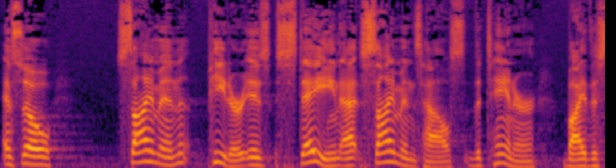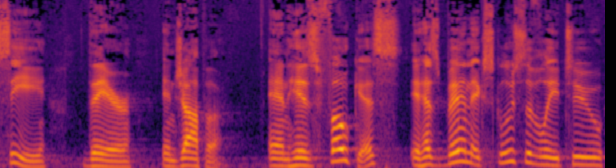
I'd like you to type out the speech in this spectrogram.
And so, Simon Peter is staying at Simon's house, the tanner, by the sea there in Joppa. And his focus, it has been exclusively to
